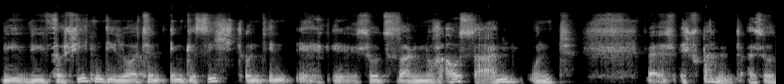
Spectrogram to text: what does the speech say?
wie, wie verschieden die Leute im Gesicht und in, äh, sozusagen noch aussahen. Und es ist spannend. Also,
